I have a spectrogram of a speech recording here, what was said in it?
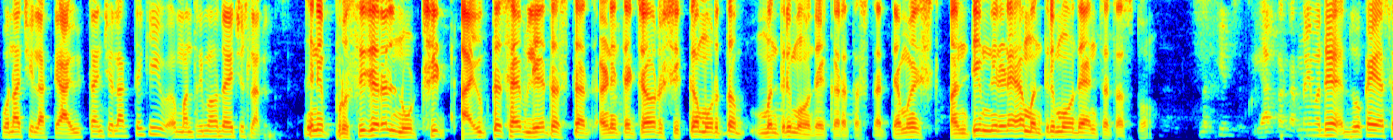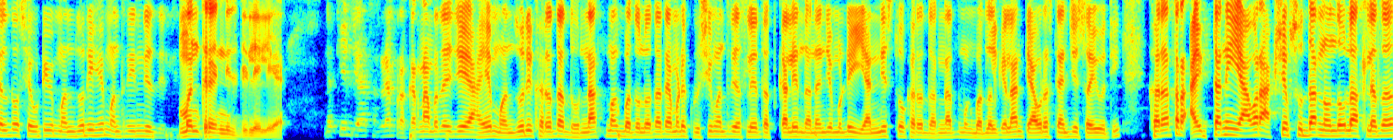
कोणाची लागते? आयुक्तांची लागते की मंत्री महोदयाचीच लागते नाही नाही प्रोसिजरल नोटशीट आयुक्त साहेब लिहित असतात आणि त्याच्यावर शिक्कामोर्तब मंत्री महोदय करत असतात. त्यामुळे अंतिम निर्णय हा मंत्री महोदयांचाच असतो. नक्कीच. या प्रकरणामध्ये जो काही असेल तो शेवटी मंजुरी हे मंत्रींनीच दिली. मंत्र्यांनीच दिलेली आहे. नक्कीच या सगळ्या प्रकरणामध्ये जे आहे मंजुरी खरं तर धोरणात्मक बदल होता. त्यामुळे कृषी मंत्री असले तत्कालीन धनंजय मुंडे यांनीच तो खरं धोरणात्मक बदल केला आणि त्यावरच त्यांची सही होती. खरं तर आयुक्तांनी यावर आक्षेप सुद्धा नोंदवला असल्याचं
